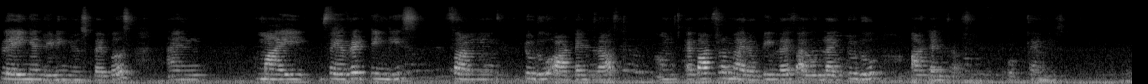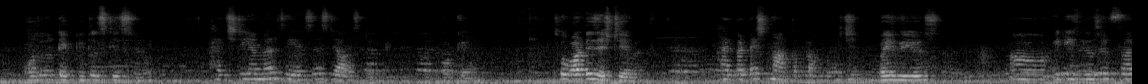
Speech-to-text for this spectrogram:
playing and reading newspapers and my favorite thing is from to do art and craft um, apart from my routine life i would like to do art and craft Okay. thank you. What are the technical skills you know? html css javascript Okay. So what is HTML? hypertext markup language Why we use? uh, it is used for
